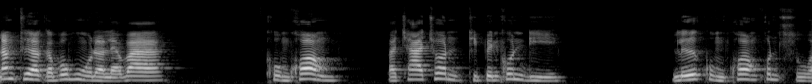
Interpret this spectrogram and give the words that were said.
ลังเทือกับบ่หูแล้วแหละว่าขุมข้องประชาชนที่เป็นคนดี หรือขุมข้องคนสัว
